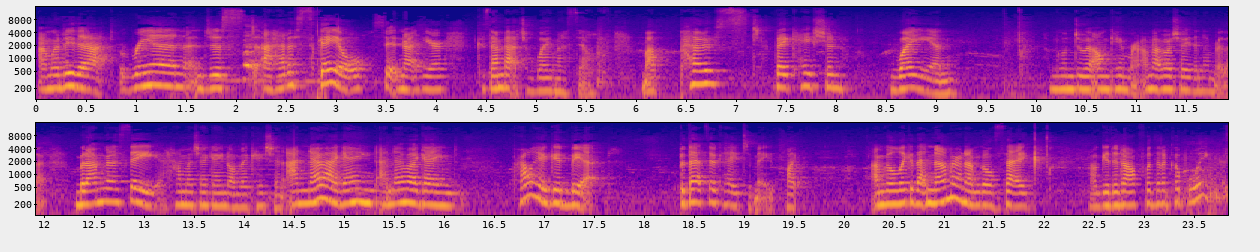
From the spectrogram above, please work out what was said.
I'm gonna do that. Ren just, I had a scale sitting right here because I'm about to weigh myself. My post vacation weigh in. I'm gonna do it on camera. I'm not gonna show you the number though. But I'm gonna see how much I gained on vacation. I know I gained, I know I gained probably a good bit. But that's okay to me. Like, I'm gonna look at that number and I'm gonna say, I'll get it off within a couple weeks.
